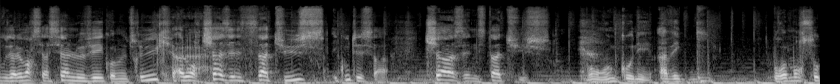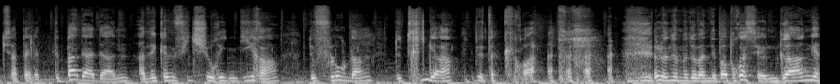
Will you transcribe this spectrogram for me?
vous allez voir, c'est assez enlevé comme truc. Alors, Chaz and Status, écoutez ça. Chaz and Status, bon, on connaît, avec Bou, pour un morceau qui s'appelle Badadan, avec un featuring d'Ira, de Flodan, de Triga et de Takura. Alors, ne me demandez pas pourquoi, c'est un gang.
